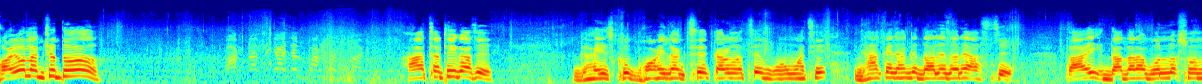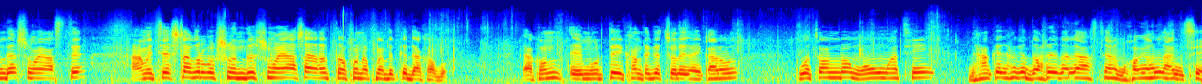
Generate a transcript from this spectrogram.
ভয়ও লাগছে তো। আচ্ছা ঠিক আছে। গাইজ খুব ভয় লাগছে, কারণ হচ্ছে মৌমাছি ঝাঁকে ঝাঁকে দলে দলে আসছে। তাই দাদারা বলল, সন্ধ্যের সময় আসতে। আমি চেষ্টা করব সন্ধ্যের সময় আসা আর তখন আপনাদেরকে দেখাবো। এখন এই মুহূর্তে এখান থেকে চলে যাই, কারণ প্রচণ্ড মৌমাছি ঝাঁকে ঝাঁকে দলে দলে আসছে আর ভয়ও লাগছে।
